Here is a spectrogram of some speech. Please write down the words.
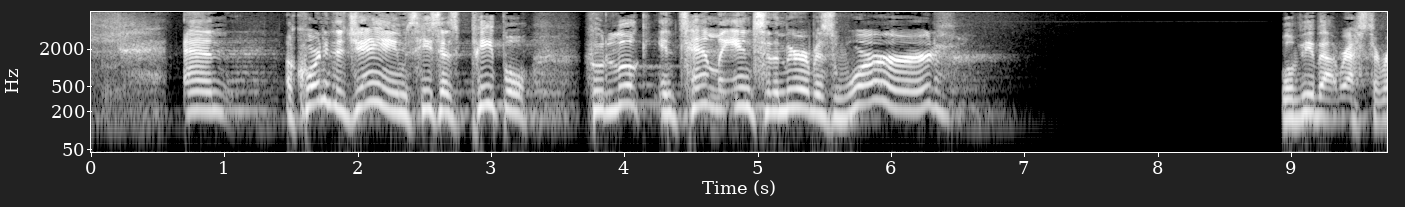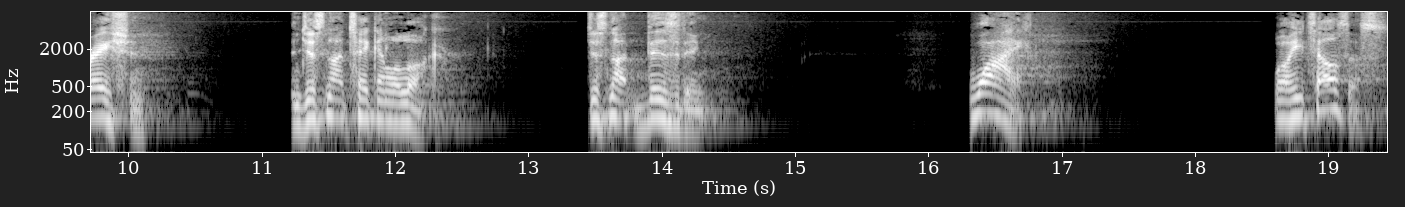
and according to James, he says people who look intently into the mirror of his word will be about restoration and just not taking a look, just not visiting. Why? Well, he tells us.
